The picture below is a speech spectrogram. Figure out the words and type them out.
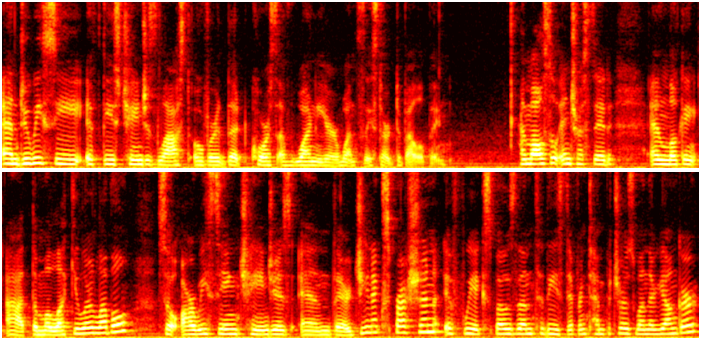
And do we see if these changes last over the course of one year once they start developing? I'm also interested in looking at the molecular level. So are we seeing changes in their gene expression if we expose them to these different temperatures when they're younger,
